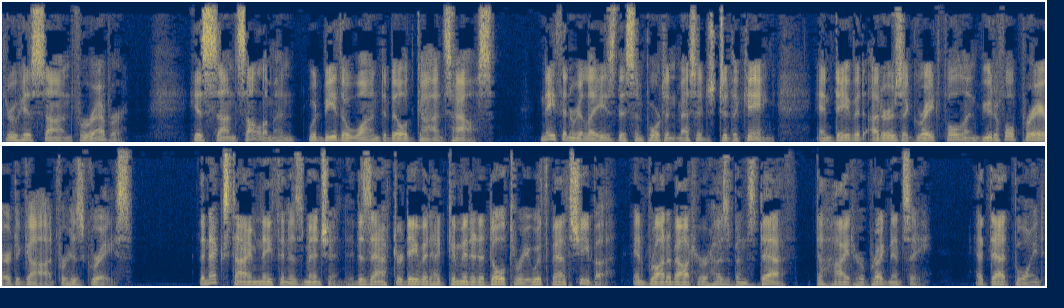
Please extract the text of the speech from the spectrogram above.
through his son forever. His son Solomon would be the one to build God's house. Nathan relays this important message to the king, and David utters a grateful and beautiful prayer to God for his grace. The next time Nathan is mentioned, it is after David had committed adultery with Bathsheba and brought about her husband's death to hide her pregnancy. At that point,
